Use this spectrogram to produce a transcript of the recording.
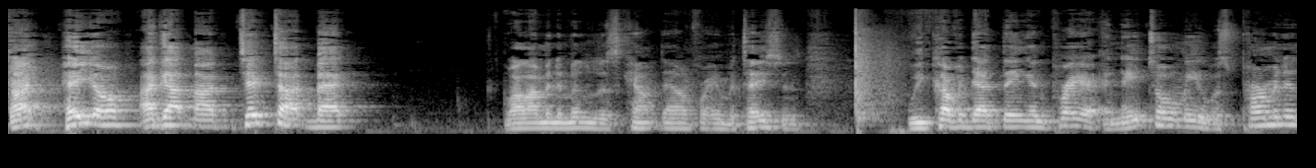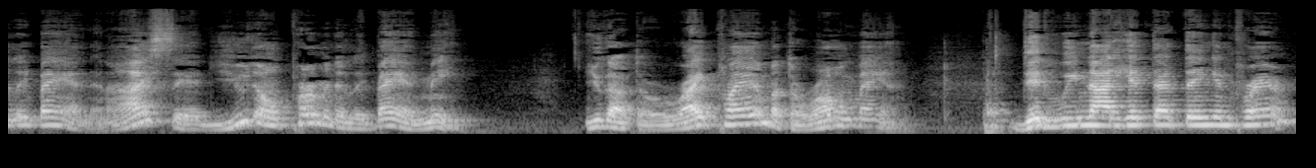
All right. Hey, y'all. I got my TikTok back while I'm in the middle of this countdown for invitations. We covered that thing in prayer, and they told me it was permanently banned. And I said, You don't permanently ban me. You got the right plan, but the wrong man. Did we not hit that thing in prayer?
